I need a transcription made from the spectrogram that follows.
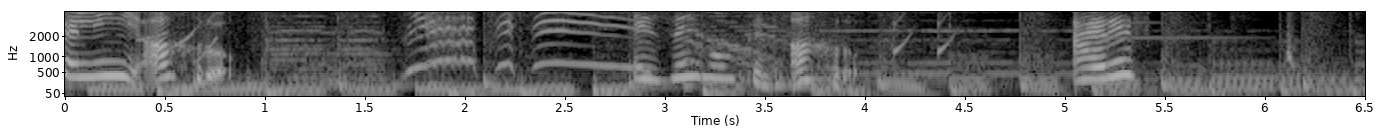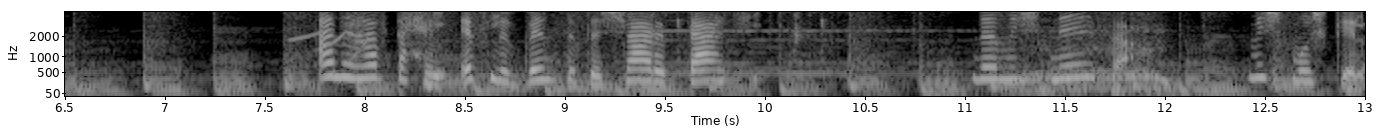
خليني أخرج. إزاي ممكن أخرج؟ عرفت. أنا هفتح القفل في بنسة الشعر بتاعتي. ده مش نافع مش مشكلة.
